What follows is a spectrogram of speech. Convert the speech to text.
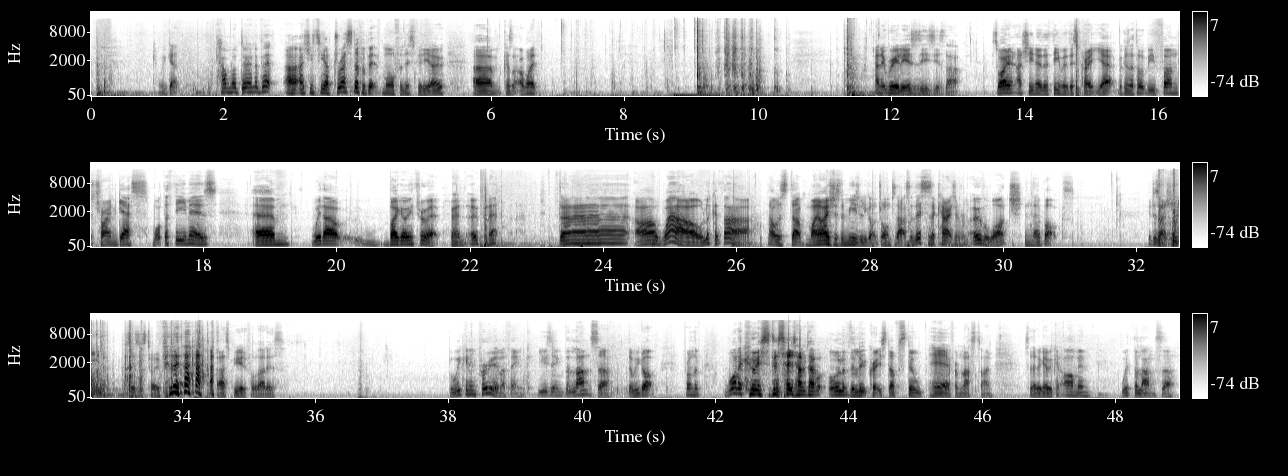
Can we get camera down a bit. Uh, as you can see, I've dressed up a bit more for this video because um, I wanted. And it really is as easy as that. So I don't actually know the theme of this crate yet because I thought it'd be fun to try and guess what the theme is um, without by going through it. Go ahead and open it. Da-da-da-da. Oh wow! Look at that. That was that. My eyes just immediately got drawn to that. So this is a character from Overwatch in their box. It doesn't actually need scissors to open it. That's beautiful. That is. But we can improve him, I think, using the Lancer that we got from the what a coincidence I have to have all of the loot crate stuff still here from last time. So there we go, we can arm him with the Lancer.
